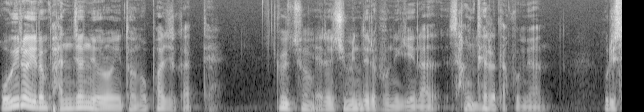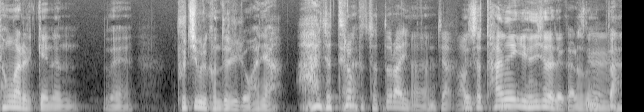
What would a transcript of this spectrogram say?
오히려 이런 반전 여론이 더 높아질 것 같아. 그렇죠. 이런 주민들의 분위기나 상태를 딱 보면 우리 생활을 깨는 왜 불집을 건드리려고 하냐. 아, 저 트럼프 저 또라이 어. 진짜. 아, 그래서 탄핵이 현실화될 가능성이 네. 높다.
